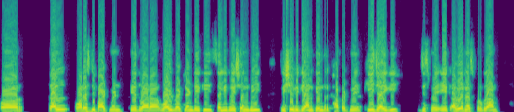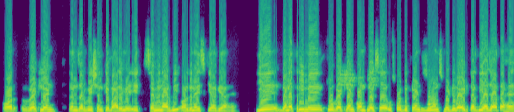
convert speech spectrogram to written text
और कल फॉरेस्ट डिपार्टमेंट के द्वारा वर्ल्ड वेटलैंड डे की सेलिब्रेशन भी कृषि विज्ञान केंद्र खापट में की जाएगी, जिसमें एक अवेयरनेस प्रोग्राम और वेटलैंड कंजर्वेशन के बारे में एक सेमिनार भी ऑर्गेनाइज किया गया है। ये गणतरी में जो वेटलैंड कॉम्प्लेक्स है, उसको डिफरेंट जोन्स में डिवाइड कर दिया जाता है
